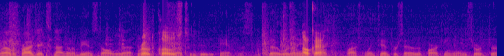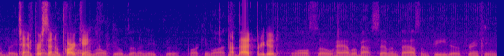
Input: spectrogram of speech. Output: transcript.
Well, the project's not going to be installed without Road closed. to the campus. So we're going to Okay. Approximately 10% of the parking on a short-term basis. 10% of we install the parking. Well fields underneath the parking lot. Not bad. Pretty good. We'll also have about 7,000 feet of trenching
